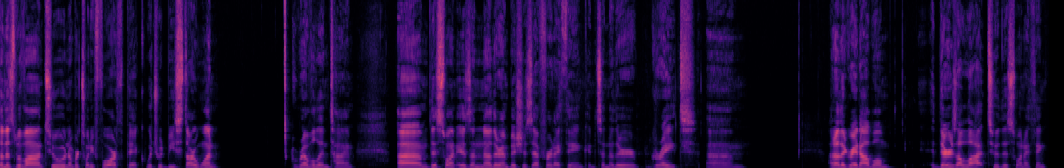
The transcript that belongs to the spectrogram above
So let's move on to number 24th pick, which would be Star One. Revel in Time. Um, this one is another ambitious effort, I think, and it's another great, um, another great album. There's a lot to this one, I think,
